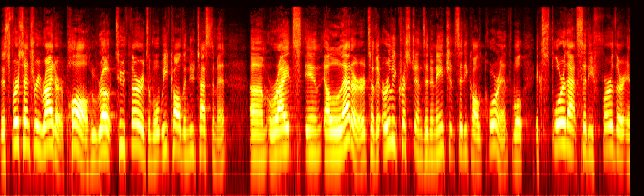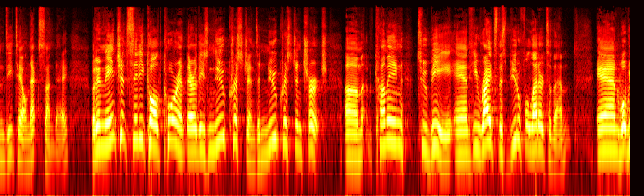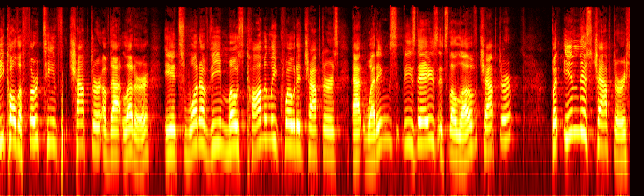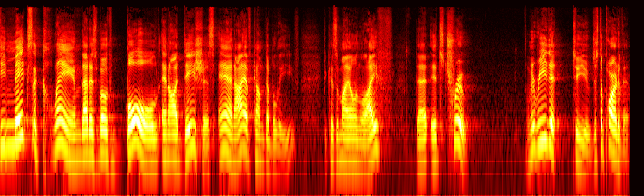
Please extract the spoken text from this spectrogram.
This first century writer, Paul, who wrote two thirds of what we call the New Testament, um, writes in a letter to the early Christians in an ancient city called Corinth. We'll explore that city further in detail next Sunday. But in an ancient city called Corinth, there are these new Christians, a new Christian church um, coming to be. And he writes this beautiful letter to them. And what we call the 13th chapter of that letter it's one of the most commonly quoted chapters at weddings these days. It's the love chapter. But in this chapter, he makes a claim that is both bold and audacious, and I have come to believe, because of my own life, that it's true. Let me read it to you, just a part of it.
